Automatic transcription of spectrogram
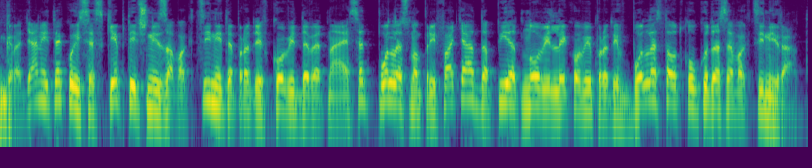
Граѓаните кои се скептични за вакцините против COVID-19 полесно прифаќаат да пијат нови лекови против болеста отколку да се вакцинираат.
